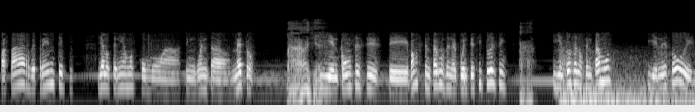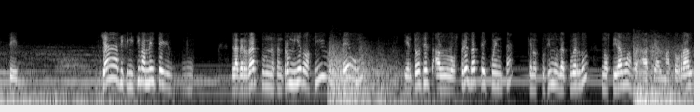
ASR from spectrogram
pasar de frente, pues ya lo teníamos como a 50 metros. Vaya. Y entonces, este, vamos a sentarnos en el puentecito ese Ajá. y entonces nos sentamos y en eso este ya definitivamente la verdad pues, nos entró miedo así feo ¿no? Y entonces a los tres date cuenta que nos pusimos de acuerdo nos tiramos hacia el matorral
